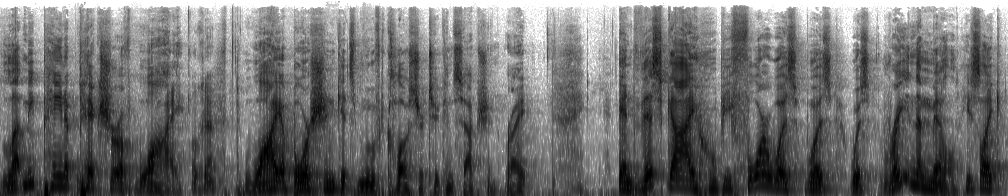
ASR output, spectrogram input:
Let me paint a picture of why. Okay. Why abortion gets moved closer to conception, right? And this guy who before was was was right in the middle. He's like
